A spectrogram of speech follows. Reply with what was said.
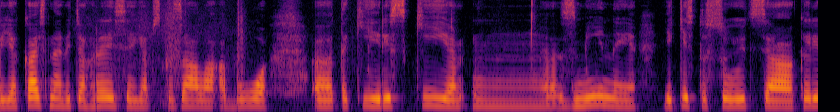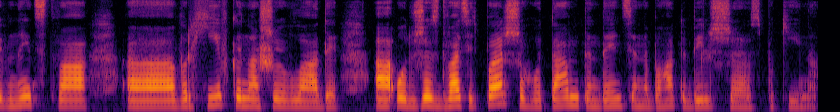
Якась навіть агресія, я б сказала, або е, такі різкі зміни, які стосуються керівництва, верхівки нашої влади. А от вже з 21-го там тенденція набагато більш е, спокійна.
